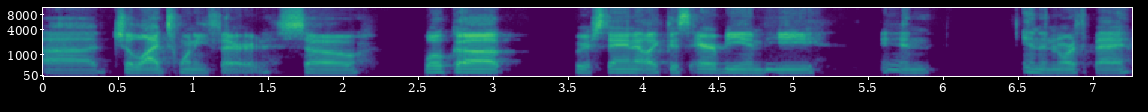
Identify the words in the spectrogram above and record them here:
uh, July 23rd. So, woke up. We were staying at like this Airbnb in in the North Bay,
